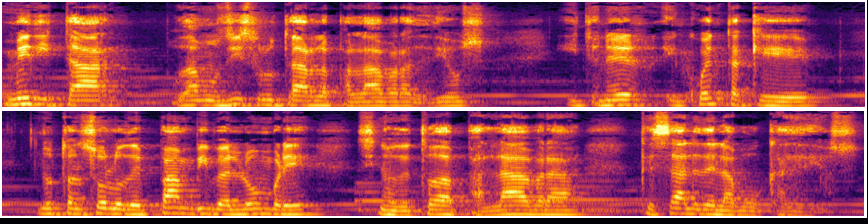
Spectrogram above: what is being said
meditar, podamos disfrutar la palabra de Dios y tener en cuenta que no tan solo de pan viva el hombre, sino de toda palabra que sale de la boca de Dios.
